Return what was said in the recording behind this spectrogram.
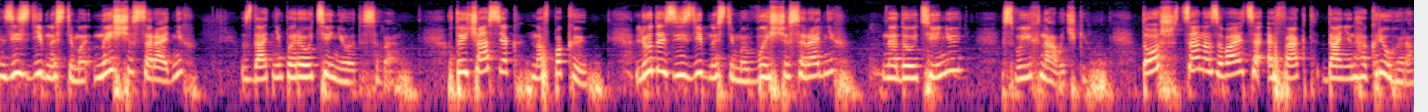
зі здібностями нижче середніх здатні переоцінювати себе. В той час, як навпаки, люди зі здібностями вище середніх недооцінюють своїх навичків. Тож це називається ефект Данінга Крюгера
